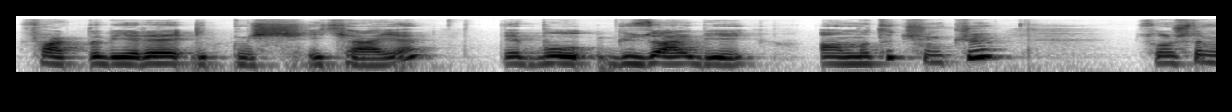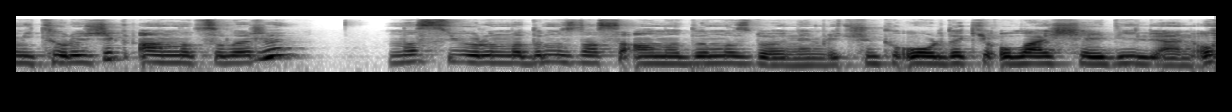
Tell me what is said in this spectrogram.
farklı bir yere gitmiş hikaye. Ve bu güzel bir anlatı çünkü sonuçta mitolojik anlatıları nasıl yorumladığımız, nasıl anladığımız da önemli. Çünkü oradaki olay şey değil yani o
